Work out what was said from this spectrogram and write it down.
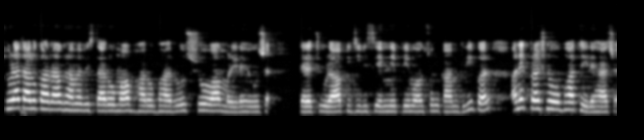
ચુડા તાલુકાના ગ્રામ્ય વિસ્તારોમાં ભારોભાર રોષ જોવા મળી રહ્યો છે. ત્યારે ચુડા પીજીવીસીએલની પ્રી મોન્સૂન કામગીરી પર અનેક પ્રશ્નો ઊભા થઈ રહ્યા છે.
